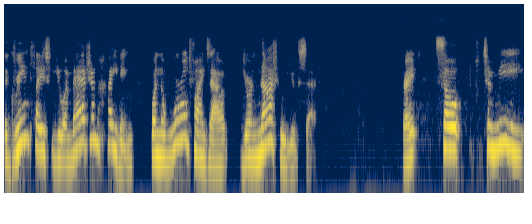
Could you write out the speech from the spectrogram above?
The green place you imagine hiding when the world finds out you're not who you've said right? So to me,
